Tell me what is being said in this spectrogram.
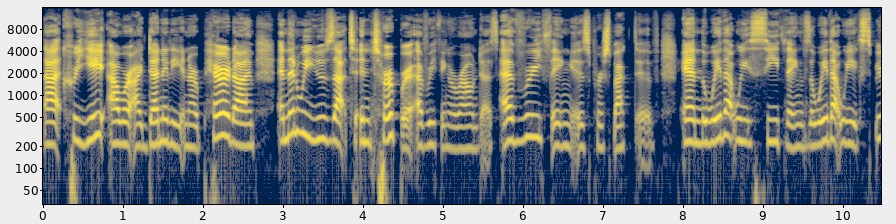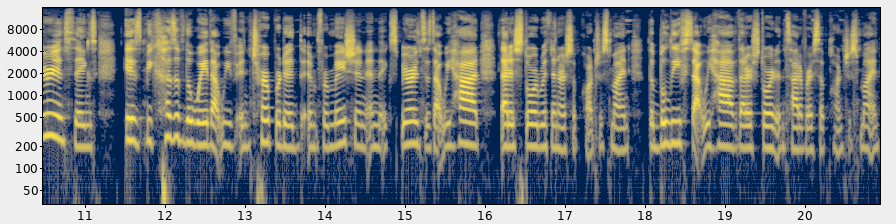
that create our identity and our paradigm, and then we use that to interpret interpret everything around us. Everything is perspective. And the way that we see things, the way that we experience things is because of the way that we've interpreted the information and the experiences that we had that is stored within our subconscious mind, the beliefs that we have that are stored inside of our subconscious mind.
